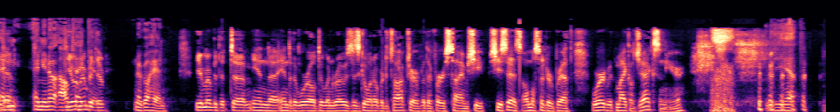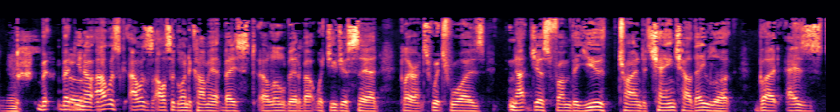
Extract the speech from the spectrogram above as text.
And, and you know, I'll You take remember it. the- no, go ahead. You remember that um, in uh, End of the World, when Rose is going over to talk to her for the first time, she she says almost under her breath, "Word with Michael Jackson here." yeah. But, but, you know, I was, I was also going to comment based a little bit about what you just said, Clarence, which was not just from the youth trying to change how they look, but as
